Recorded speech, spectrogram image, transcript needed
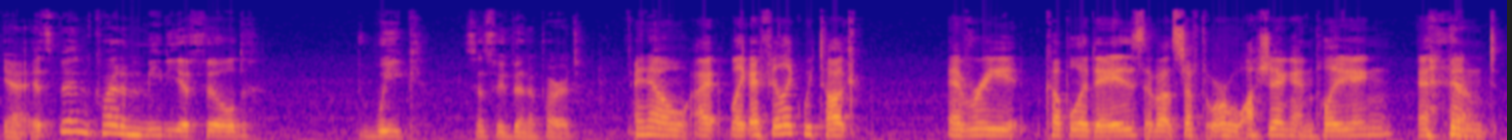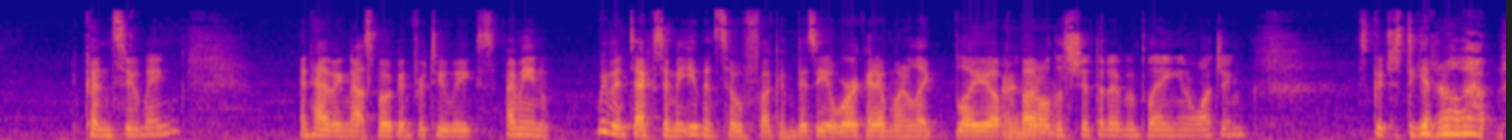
Yeah, it's been quite a media filled week since we've been apart. I know. I like. I feel like we talk every couple of days about stuff that we're watching and playing and consuming, and having not spoken for two weeks. I mean, we've been texting, but you've been so fucking busy at work. I didn't want to like blow you up I about know. all this shit that I've been playing and watching. It's good just to get it all out.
